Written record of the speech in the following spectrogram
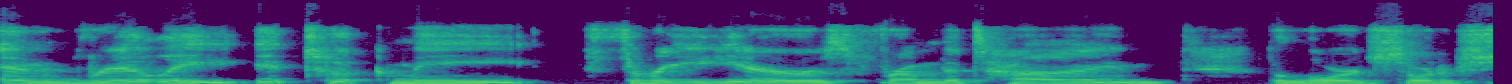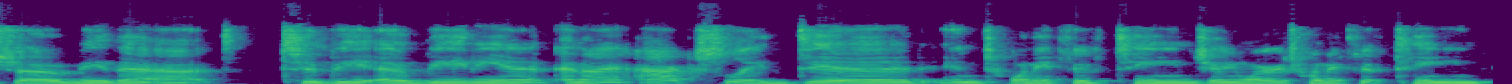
and really it took me three years from the time the Lord sort of showed me that to be obedient. And I actually did in 2015, January 2015,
